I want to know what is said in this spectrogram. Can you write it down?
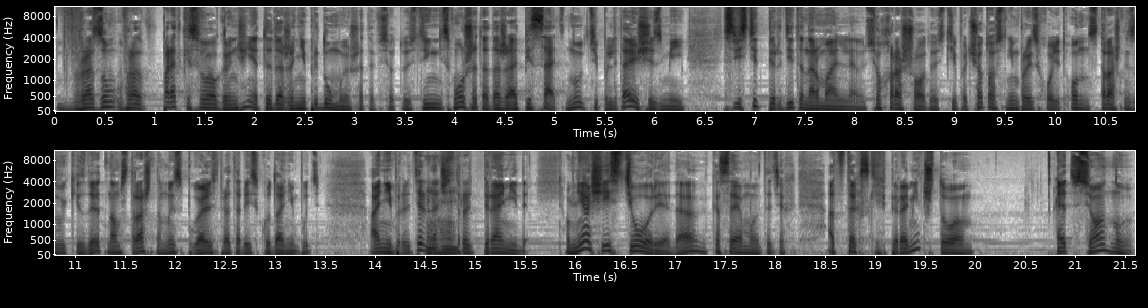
в, разум, в, в порядке своего ограничения ты даже не придумаешь это все. То есть ты не сможешь это даже описать. Ну, типа, летающий змей свистит, пердит, и нормально, все хорошо. То есть, типа, что-то с ним происходит. Он страшные звуки издает, нам страшно, мы испугались, спрятались куда-нибудь. Они прилетели, начали строить пирамиды. У меня вообще есть теория, да, касаемо вот этих ацтекских пирамид, что это все, ну,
